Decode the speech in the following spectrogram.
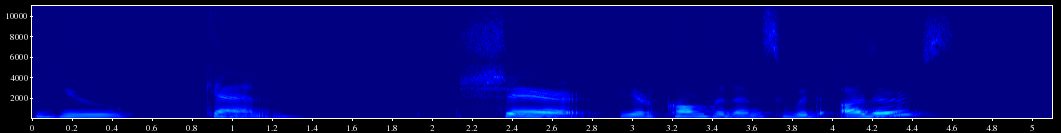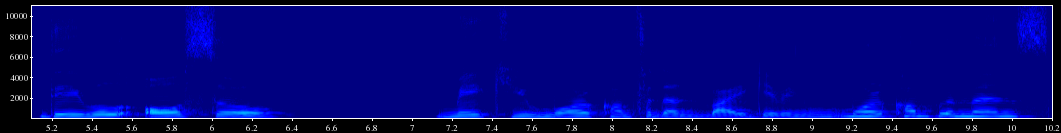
you can share your confidence with others, they will also make you more confident by giving more compliments,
